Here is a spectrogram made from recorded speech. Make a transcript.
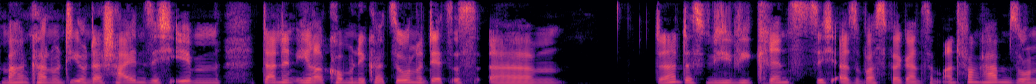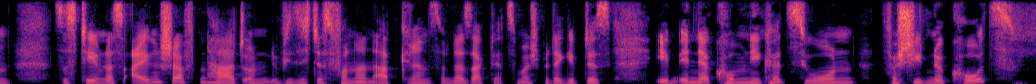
machen kann. Und die unterscheiden sich eben dann in ihrer Kommunikation. Und jetzt ist ähm, ne, das, wie, wie grenzt sich, also was wir ganz am Anfang haben, so ein System, das Eigenschaften hat und wie sich das voneinander abgrenzt. Und da sagt er zum Beispiel, da gibt es eben in der Kommunikation verschiedene Codes,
